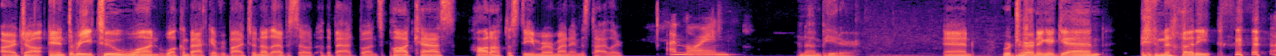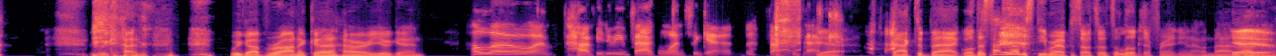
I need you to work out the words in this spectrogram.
All right, y'all. In three, two, one. Welcome back, everybody, to another episode of the Bad Buns podcast. Hot off the steamer. My name is Tyler, I'm Lauren. And I'm Peter. and returning again in a hoodie. we got we got Veronica. How are you again? Hello, I'm happy to be back once again. Back to back. Yeah, back to back. Well, this time you're on a steamer episode, so it's a little different. You know, not Yeah, not, yeah.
